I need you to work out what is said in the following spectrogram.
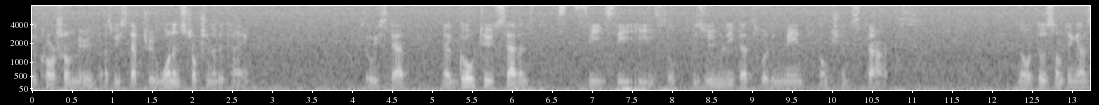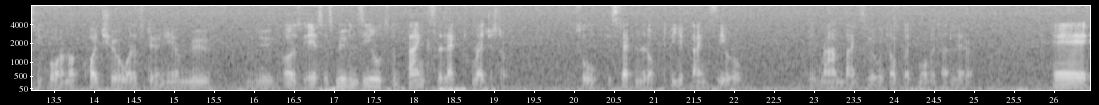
the cursor move as we step through one instruction at a time. So we step. Now go to 7CCE. So presumably that's where the main function starts. No, it does something else before. I'm not quite sure what it's doing here. Move move. Oh, it's, yes, it's moving zero to the bank select register. So it's setting it up to be a bank zero, the RAM bank zero. We'll talk about more about that later. Uh,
